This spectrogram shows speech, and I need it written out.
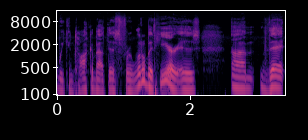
we can talk about this for a little bit here, is um, that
